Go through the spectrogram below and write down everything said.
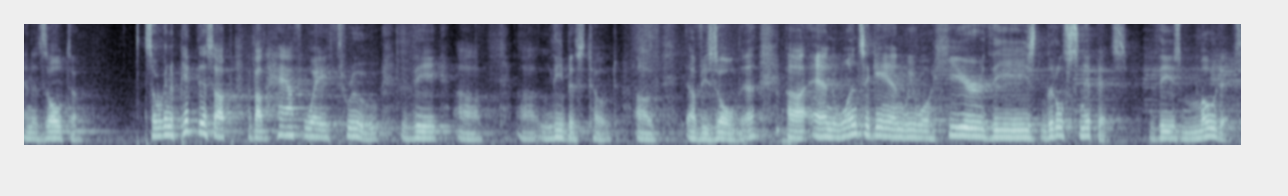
and Isolde. So we're going to pick this up about halfway through the uh, uh, of of Isolde. Uh, and once again, we will hear these little snippets, these motives.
